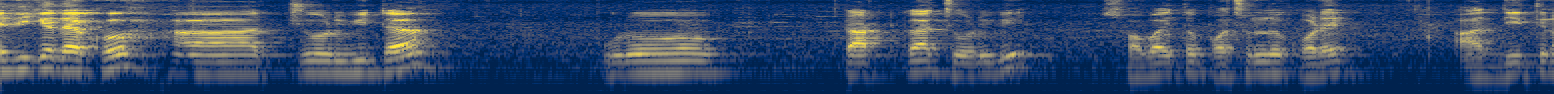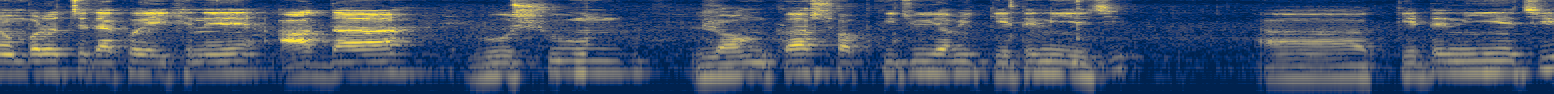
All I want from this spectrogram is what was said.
এদিকে দেখো চর্বিটা পুরো টাটকা চর্বি, সবাই তো পছন্দ করে। আর দ্বিতীয় নম্বর হচ্ছে দেখো, এইখানে আদা রসুন লঙ্কা সব কিছুই আমি কেটে নিয়েছি। কেটে নিয়েছি।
